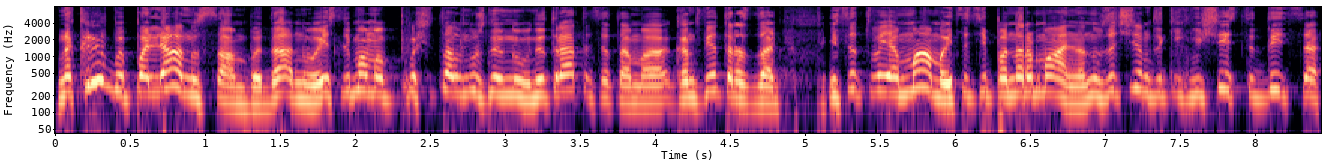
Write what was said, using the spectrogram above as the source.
накрив би поляну сам би, да? Ну, якщо мама посчитала, нужно, ну, не тратитися там, а конфети роздати. І це твоя мама, і це типа нормально. Ну, зачем таких вещей стидиться,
